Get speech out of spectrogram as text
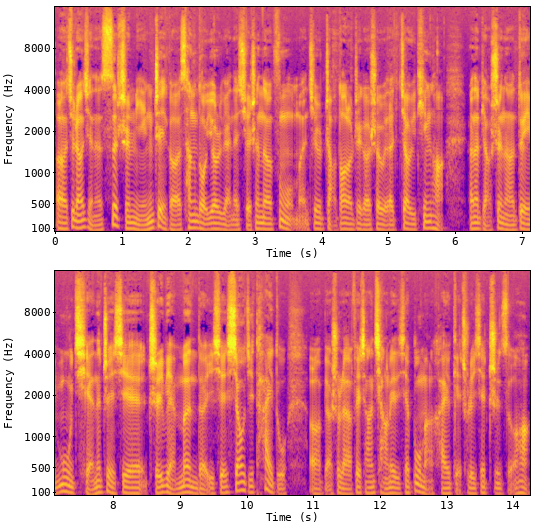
呃，据了解呢，四十名这个苍斗幼儿园的学生的父母们，其实找到了这个社委的教育厅哈，让他表示呢，对目前的这些职员们的一些消极态度，呃，表示了非常强烈的一些不满，还给出了一些指责哈。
